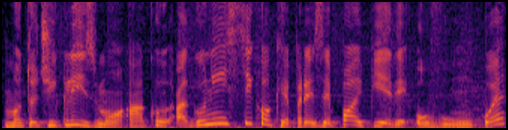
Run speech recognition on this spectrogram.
Motociclismo ago- agonistico che prese poi piede ovunque,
